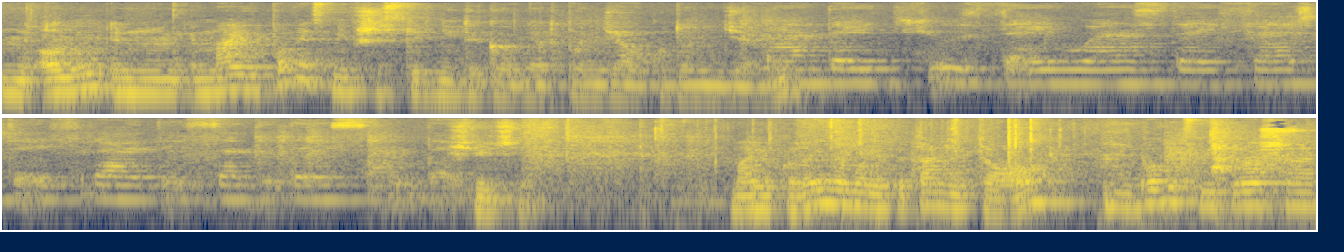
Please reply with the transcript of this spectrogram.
Mm, Olu, mm, Maju, powiedz mi wszystkie dni tygodnia od poniedziałku do niedzieli. Monday, Tuesday, Wednesday, Thursday, Friday, Saturday, Sunday. Ślicznie. Maju, kolejne moje pytanie to, powiedz mi proszę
